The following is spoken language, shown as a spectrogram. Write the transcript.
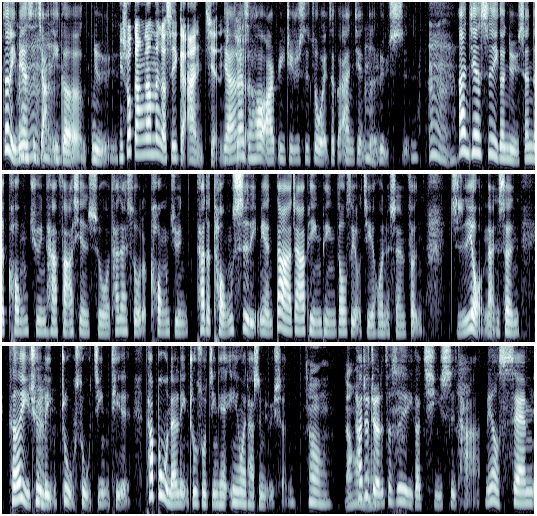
这里面是讲一个女，你说刚刚那个是一个案件，对，那时候 RBG 就是作为这个案件的律师。嗯，案件是一个女生的空军，她发现说她在所有的空军，她的同事里面，大家平平都是有结婚的身份，只有男生可以去领住宿津贴，她不能领住宿津贴，因为她是女生。嗯，然后她就觉得这是一个歧视她，没有 Sam。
